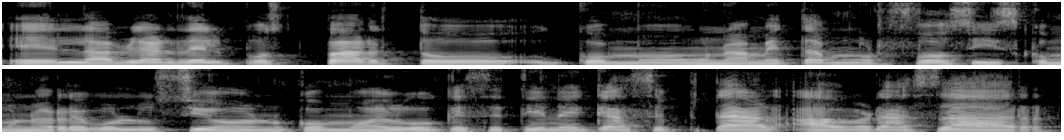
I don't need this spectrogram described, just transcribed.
el hablar del postparto como una metamorfosis, como una revolución, como algo que se tiene que aceptar, abrazar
